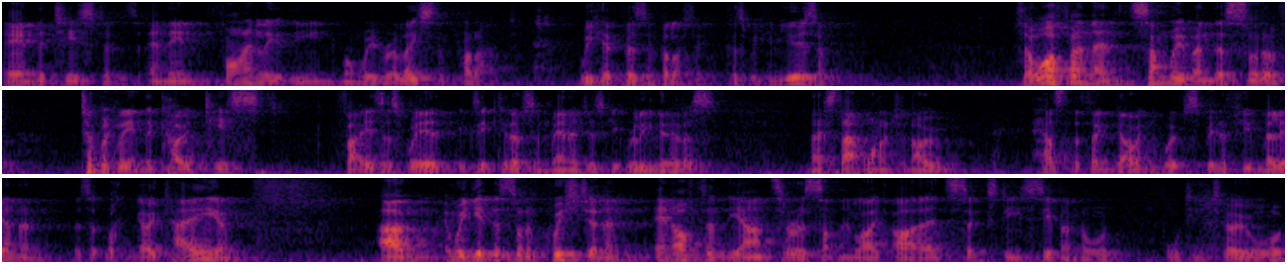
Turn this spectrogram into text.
and the testers. And then finally, at the end, when we release the product, we have visibility because we can use it. So often, and somewhere in this sort of, typically in the code test phases where executives and managers get really nervous, and they start wanting to know, how's the thing going? We've spent a few million, and is it looking okay? And, um, and we get this sort of question, and, and often the answer is something like, oh, it's 67 or 42 or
